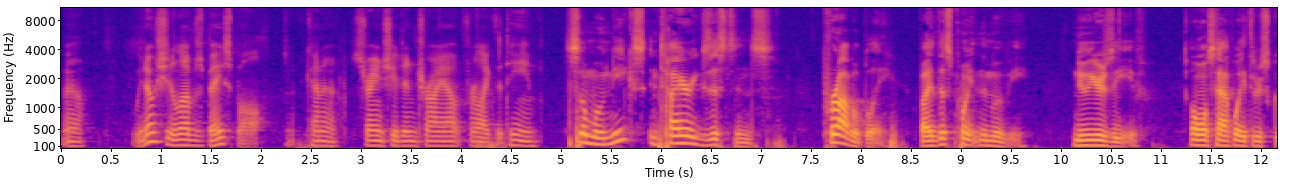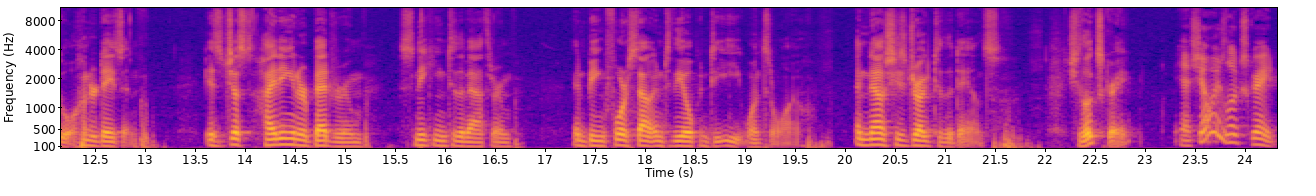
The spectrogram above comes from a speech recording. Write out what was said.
no. We know she loves baseball. Kind of strange she didn't try out for like the team. So Monique's entire existence, probably by this point in the movie, New Year's Eve, almost halfway through school, 100 days in, is just hiding in her bedroom, sneaking to the bathroom, and being forced out into the open to eat once in a while. And now she's drugged to the dance. She looks great. Yeah, she always looks great,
